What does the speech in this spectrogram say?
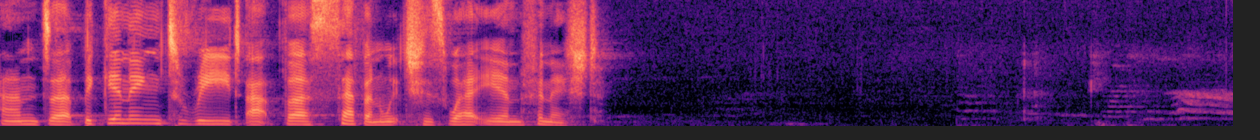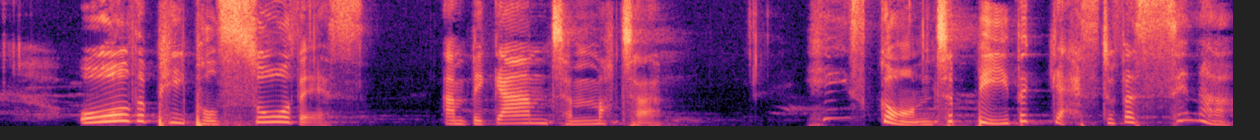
and uh, beginning to read at verse 7, which is where Ian finished. All the people saw this and began to mutter, He's gone to be the guest of a sinner.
